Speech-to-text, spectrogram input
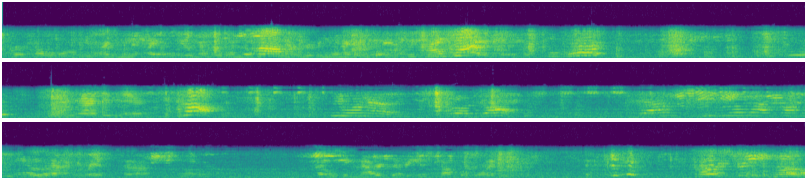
Was for hell long, and I, didn't- I only remember when the hose was dripping when I did the damn dishes. We had in there. Oh, that ripped, huh? No. I don't think Maverick's ever used chocolate boy. No street, no.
